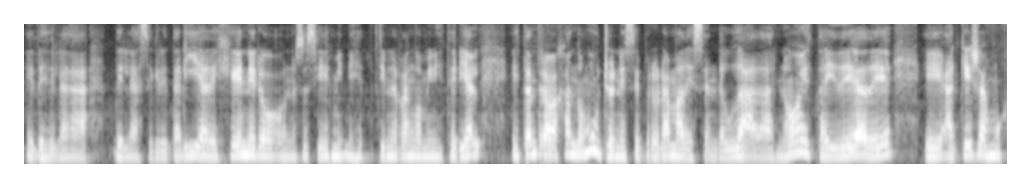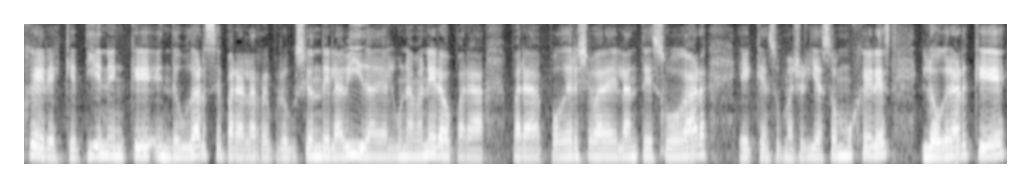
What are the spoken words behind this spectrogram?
eh, desde la de la Secretaría de Género, o no sé si es tiene rango ministerial, están trabajando mucho en ese programa desendeudadas, ¿no? Esta idea de aquellas mujeres que tienen que endeudarse para la reproducción de la vida de alguna manera o para, para poder llevar adelante su hogar, eh, que en su mayoría son mujeres, lograr que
